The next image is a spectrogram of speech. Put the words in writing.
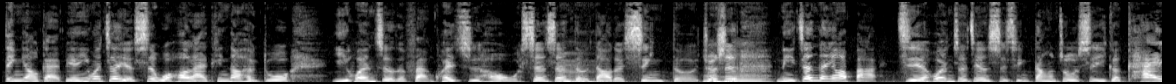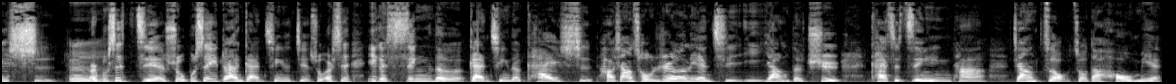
定要改变，因为这也是我后来听到很多。已婚者的反馈之后，我深深得到的心得、嗯、就是，你真的要把结婚这件事情当做是一个开始，嗯，而不是结束，不是一段感情的结束，而是一个新的感情的开始，好像从热恋期一样的去开始经营它，这样走走到后面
